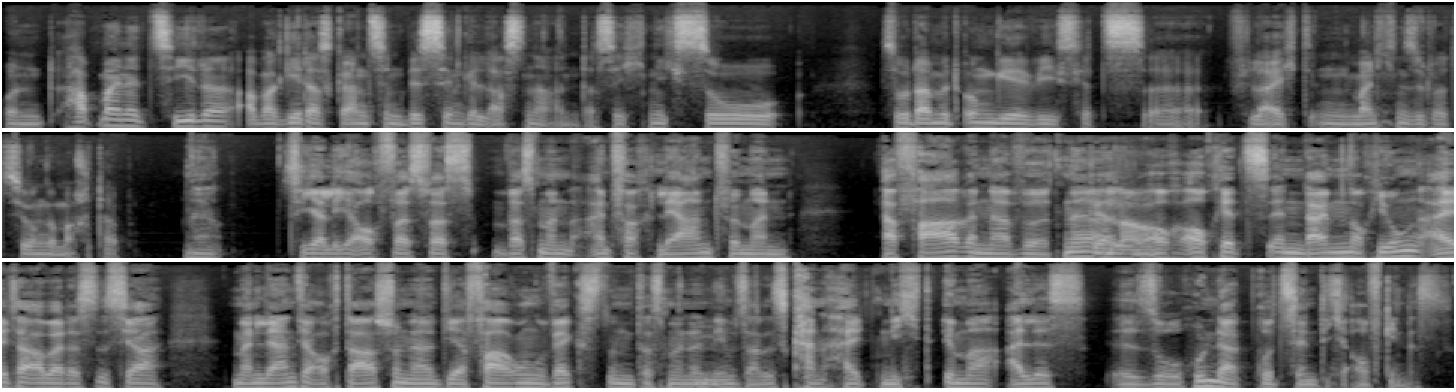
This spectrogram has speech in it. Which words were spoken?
und habe meine Ziele, aber gehe das Ganze ein bisschen gelassener an, dass ich nicht so, so damit umgehe, wie ich es jetzt äh, vielleicht in manchen Situationen gemacht habe. Ja, sicherlich auch was, was, was man einfach lernt, wenn man erfahrener wird, ne? Genau. Also auch, auch jetzt in deinem noch jungen Alter, aber das ist ja, man lernt ja auch da schon, äh, die Erfahrung wächst und dass man dann eben sagt, es kann halt nicht immer alles äh, so hundertprozentig aufgehen. Das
